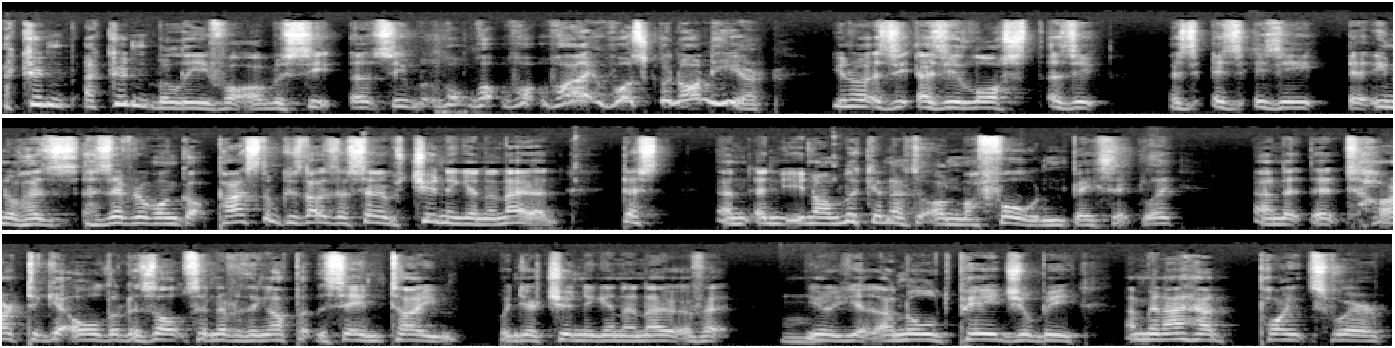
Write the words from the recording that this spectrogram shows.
I couldn't, I couldn't believe what I was seeing. Uh, see, what, what, what, why, what's going on here? You know, as he, as he lost, as he, is, is, is he, you know, has, has everyone got past him? Because as I said, I was tuning in and out. And, just, and, and you know, I'm looking at it on my phone, basically. And it, it's hard to get all the results and everything up at the same time when you're tuning in and out of it. Mm. You know, an old page will be, I mean, I had points where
